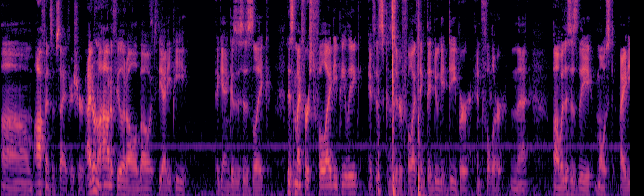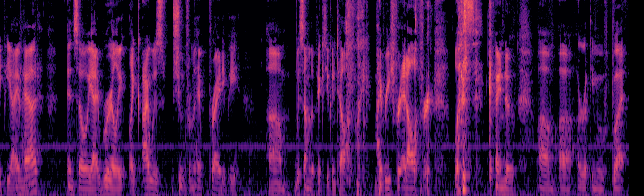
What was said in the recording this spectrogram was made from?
um, offensive side for sure. I don't know how to feel at all about the IDP again because this is like this is my first full IDP league. If it's considered full, I think they do get deeper and fuller than that. Uh, but this is the most IDP I've had, and so yeah, I really like I was shooting from the hip for IDP. Um, with some of the picks, you can tell like my reach for Ed Oliver was kind of um, uh, a rookie move. But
